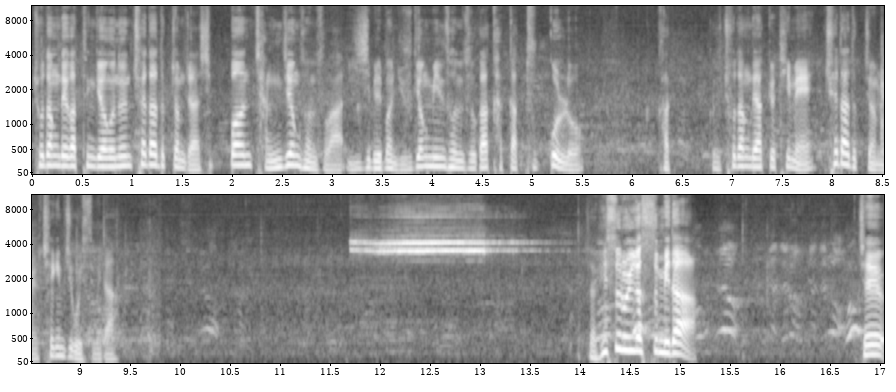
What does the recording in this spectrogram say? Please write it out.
초당대 같은 경우는 최다 득점자 10번 장지영 선수와 21번 유경민 선수가 각각 두 골로 각그 초당대학교 팀의 최다 득점을 책임지고 있습니다. 자, 휘슬 울렸습니다. 제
